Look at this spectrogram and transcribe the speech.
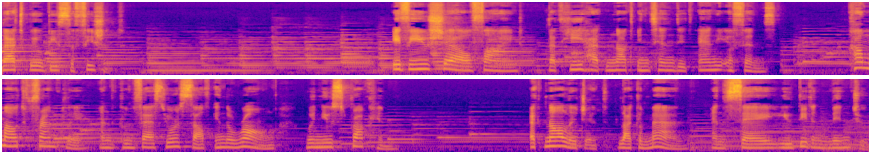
That will be sufficient. If you shall find that he had not intended any offense, come out frankly and confess yourself in the wrong when you struck him. Acknowledge it like a man and say you didn't mean to.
